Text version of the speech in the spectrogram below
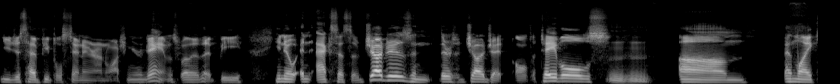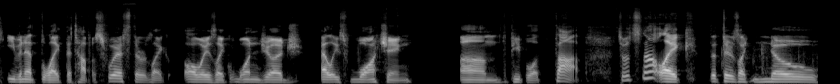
you just have people standing around watching your games, whether that be you know an excess of judges, and there's a judge at all the tables, hmm um, and like even at the like the top of Swiss, there was like always like one judge at least watching um the people at the top. So it's not like that there's like no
